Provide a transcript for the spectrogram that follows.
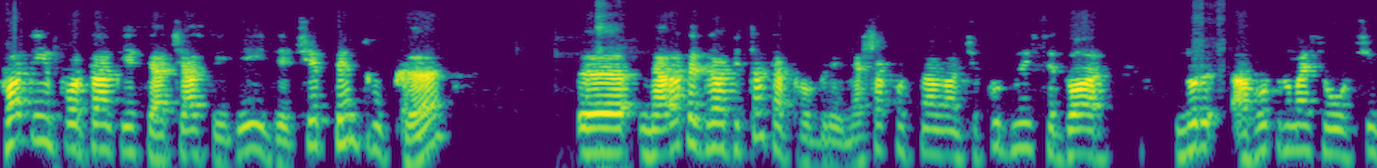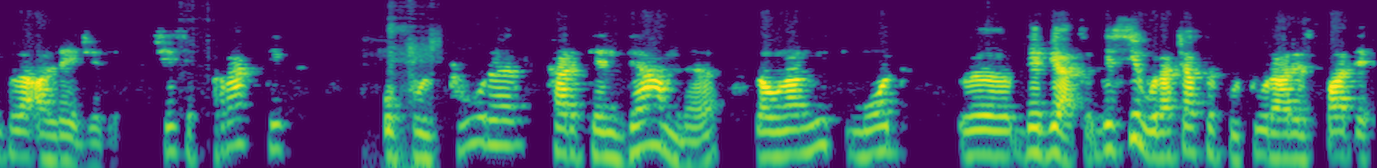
Foarte important este această idee. De ce? Pentru că uh, ne arată gravitatea problemei. Așa cum spuneam la început, nu este doar nu, avortul nu mai este o simplă alegere ci este practic o cultură care te îndeamnă la un anumit mod uh, de viață. Desigur, această cultură are în spate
